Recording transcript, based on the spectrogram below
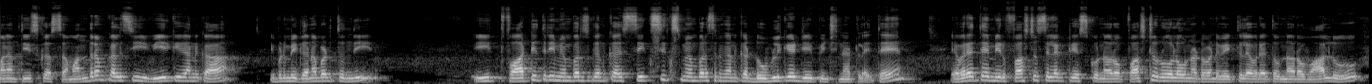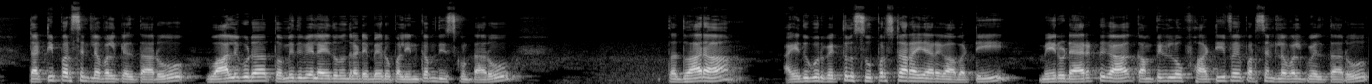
మనం తీసుకొస్తాం అందరం కలిసి వీరికి కనుక ఇప్పుడు మీకు కనబడుతుంది. ఈ ఫార్టీ త్రీ మెంబర్స్ కనుక సిక్స్ సిక్స్ మెంబర్స్ని కనుక డూప్లికేట్ చేయించినట్లయితే ఎవరైతే మీరు ఫస్ట్ సెలెక్ట్ చేసుకున్నారో ఫస్ట్ రోలో ఉన్నటువంటి వ్యక్తులు ఎవరైతే ఉన్నారో వాళ్ళు థర్టీ పర్సెంట్ లెవెల్కి వెళ్తారు. వాళ్ళు కూడా తొమ్మిది వేల ఐదు వందల డెబ్బై రూపాయలు ఇన్కమ్ తీసుకుంటారు. తద్వారా ఐదుగురు వ్యక్తులు సూపర్ స్టార్ అయ్యారు కాబట్టి మీరు డైరెక్ట్గా కంపెనీలో ఫార్టీ ఫైవ్ పర్సెంట్ లెవెల్కి వెళ్తారు.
